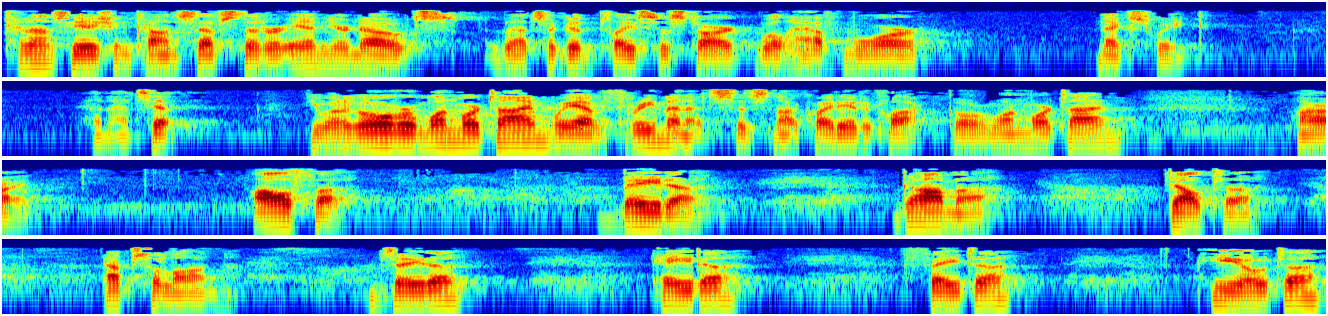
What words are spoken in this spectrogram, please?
pronunciation concepts that are in your notes, that's a good place to start. We'll have more next week. And that's it. You want to go over one more time? We have three minutes. It's not quite eight o'clock. Go over one more time. All right. Alpha, beta, gamma, delta, epsilon, zeta, eta, theta, iota,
